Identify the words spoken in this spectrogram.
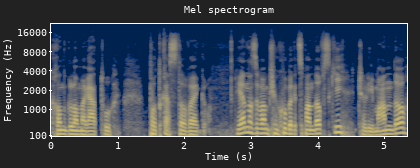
konglomeratu podcastowego. Ja nazywam się Hubert Spandowski, czyli Mando.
